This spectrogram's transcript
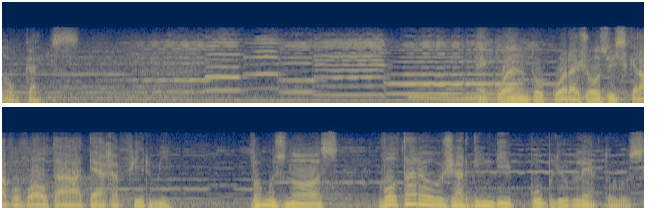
ao cais. Enquanto o corajoso escravo volta à terra firme, vamos nós voltar ao jardim de Públio Lentulus,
